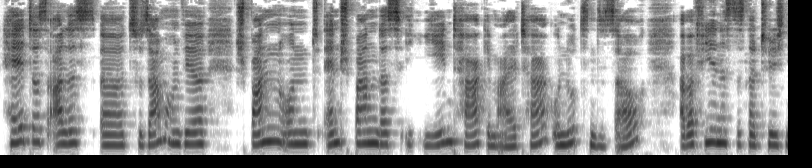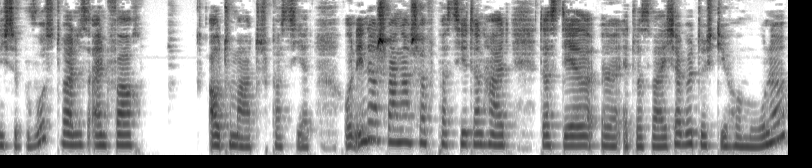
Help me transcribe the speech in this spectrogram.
hält das alles äh, zusammen und wir spannen und entspannen das jeden Tag im Alltag und nutzen das auch. Aber vielen ist das natürlich nicht so bewusst, weil es einfach automatisch passiert. Und in der Schwangerschaft passiert dann halt, dass der äh, etwas weicher wird durch die Hormone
